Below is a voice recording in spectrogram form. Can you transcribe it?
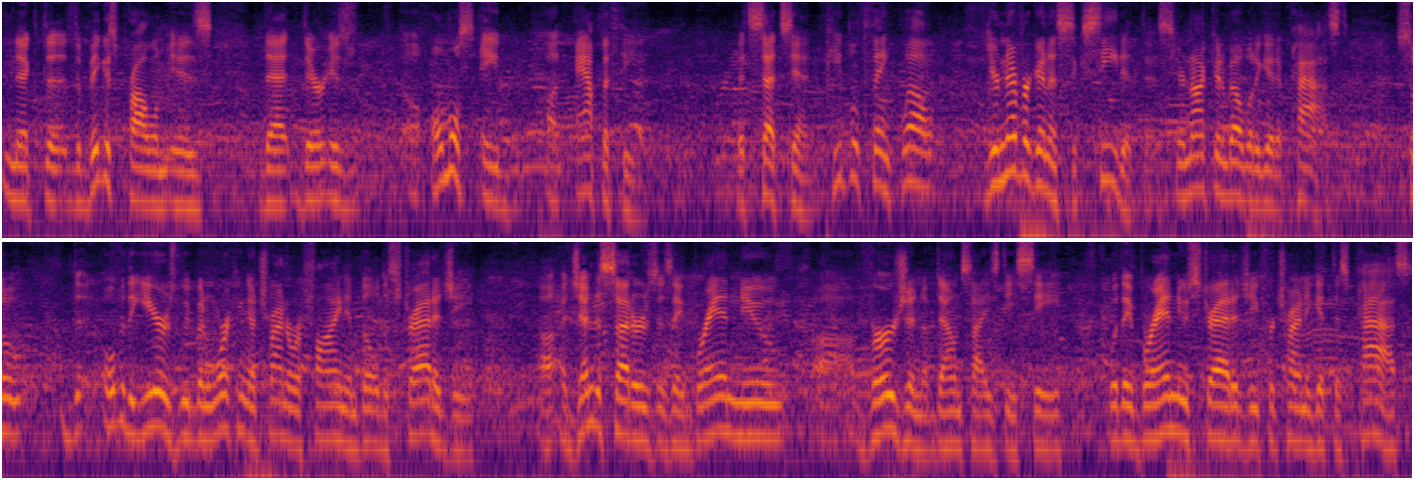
Nick, the, the biggest problem is that there is almost a an apathy that sets in. People think, well, you're never going to succeed at this. You're not going to be able to get it passed. So the, over the years, we've been working on trying to refine and build a strategy. Uh, Agenda Setters is a brand new uh, version of Downsize DC with a brand new strategy for trying to get this passed,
